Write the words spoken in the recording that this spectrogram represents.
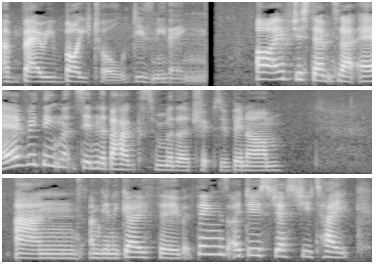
a very vital Disney thing. I've just emptied out everything that's in the bags from other trips we've been on. And I'm going to go through. But things I do suggest you take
